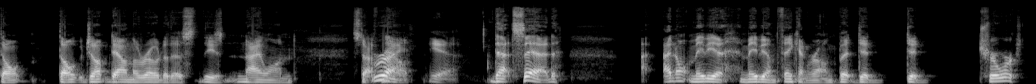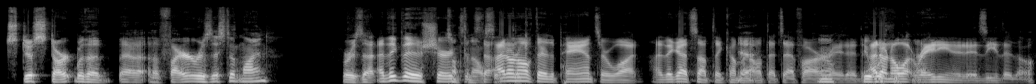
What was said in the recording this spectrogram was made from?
Don't don't jump down the road of this these nylon stuff. Now, Right. yeah. that said, I- don't. Maybe maybe I'm thinking wrong, but did did Truewerks just start with a, a fire resistant line, or is that I think the shirts and stuff. I'm don't know if they're the pants or what. I they got something coming Yeah. out that's FR rated. I don't know what rating it is either though.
